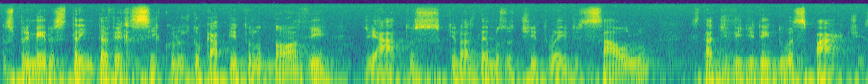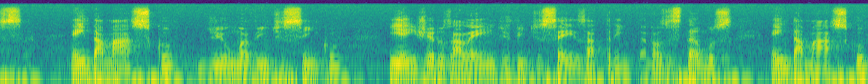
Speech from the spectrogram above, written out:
dos primeiros 30 versículos do capítulo 9 de Atos, que nós demos o título aí de Saulo, está dividido em duas partes. Em Damasco, de 1 a 25, e em Jerusalém, de 26 a 30. Nós estamos em Damasco,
